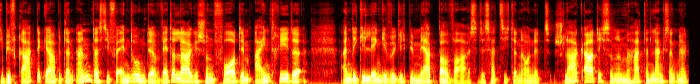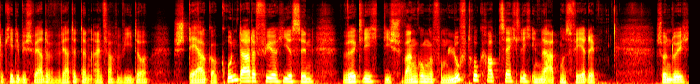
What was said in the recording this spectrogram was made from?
Die Befragte gab dann an, dass die Veränderung der Wetterlage schon vor dem Eintreten an die Gelenke wirklich bemerkbar war. Also das hat sich dann auch nicht schlagartig, sondern man hat dann langsam gemerkt, okay, die Beschwerde wird dann einfach wieder stärker. Grund dafür hier sind wirklich die Schwankungen vom Luftdruck hauptsächlich in der Atmosphäre. Schon durch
